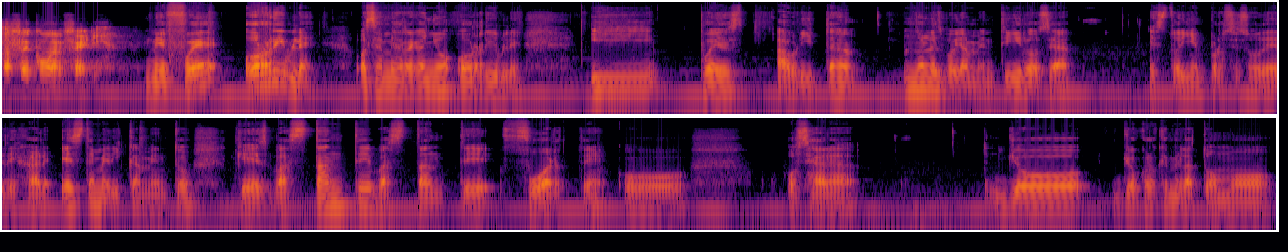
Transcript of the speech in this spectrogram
me fue como en feria. Me fue horrible. O sea, me regañó horrible. Y pues ahorita no les voy a mentir. O sea, estoy en proceso de dejar este medicamento que es bastante, bastante fuerte. O, o sea, yo, yo creo que me la tomo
